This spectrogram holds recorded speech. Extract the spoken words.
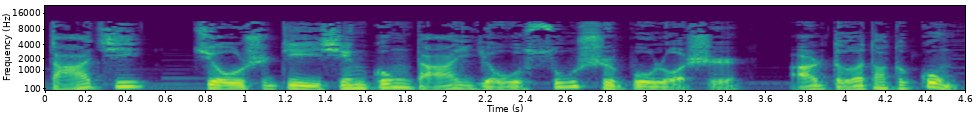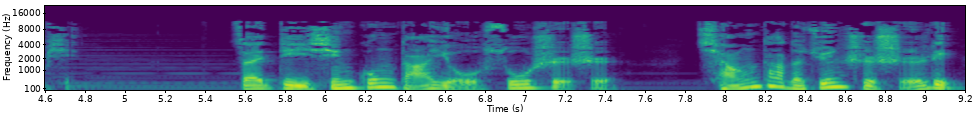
妲己就是帝辛攻打有苏氏部落时而得到的贡品。在帝辛攻打有苏氏时，强大的军事实力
